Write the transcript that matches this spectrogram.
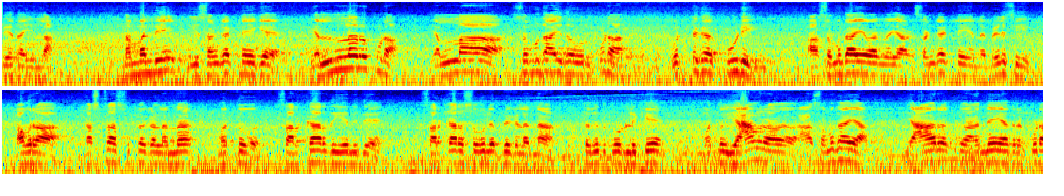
ಭೇದ ಇಲ್ಲ. ನಮ್ಮಲ್ಲಿ ಈ ಸಂಘಟನೆಗೆ ಎಲ್ಲರೂ ಕೂಡ, ಎಲ್ಲ ಸಮುದಾಯದವರು ಕೂಡ ಒಟ್ಟಿಗೆ ಕೂಡಿ ಆ ಸಮುದಾಯವನ್ನು ಸಂಘಟನೆಯನ್ನು ಬೆಳೆಸಿ ಅವರ ಕಷ್ಟ ಸುಖಗಳನ್ನು ಮತ್ತು ಸರ್ಕಾರದ ಏನಿದೆ ಸರ್ಕಾರ ಸೌಲಭ್ಯಗಳನ್ನು ತೆಗೆದುಕೊಡಲಿಕ್ಕೆ ಮತ್ತು ಯಾವ ಆ ಸಮುದಾಯ ಯಾರ ಅನ್ಯಾಯ ಆದರೂ ಕೂಡ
